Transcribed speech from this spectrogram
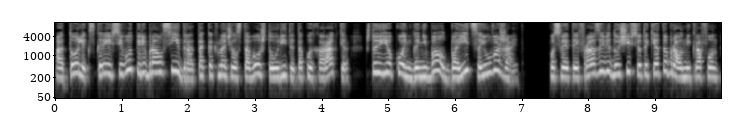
А Толик, скорее всего, перебрал Сидра, так как начал с того, что у Риты такой характер, что ее конь Ганнибал боится и уважает. После этой фразы ведущий все-таки отобрал микрофон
